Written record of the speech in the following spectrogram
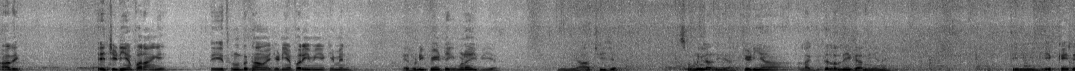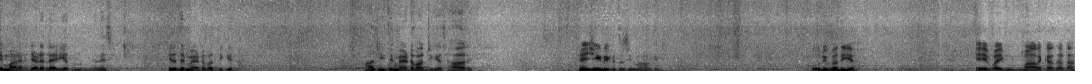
ਆ ਦੇਖੋ। ਇਹ ਚਿੜੀਆਂ ਭਰਾਂਗੇ। ਤੇ ਤੁਹਾਨੂੰ ਦਿਖਾਵਾਂ ਚਿੜੀਆਂ ਭਰੀ ਹੋਈਆਂ ਕਿਵੇਂ ਨੇ। ਇਹ ਥੋੜੀ ਪੇਂਟਿੰਗ ਬਣਾਈ ਵੀ ਆ। ਵੀ ਆਹ ਚੀਜ਼ ਸੋਹਣੀ ਲੱਗਦੀ ਆ। ਚਿੜੀਆਂ ਅਲੱਗ ਕਲਰ ਦੀਆਂ ਕਰਨੀਆਂ ਨੇ। ਤੇ ਇੱਕ ਇਹ ਤੇ ਮਾਰਿਆ, ਜਿਹੜਾ ਲਹਿਰੀਆ ਤੁਹਾਨੂੰ ਕਹਿੰਦੇ ਸੀ। ਇਹਦੇ ਤੇ ਮੈਟ ਵੱਜ ਗਿਆ। ਆ ਚੀਜ਼ ਤੇ ਮੈਟ ਵੱਜ ਗਿਆ ਸਾਰੇ ਫਿਨਿਸ਼ਿੰਗ ਦੇਖ ਤੁਸੀਂ ਮਾਰ ਕੇ ਪੂਰੀ ਵਧੀਆ। ਇਹ ਬਾਈ ਮਾਲਕਾ ਸਾਡਾ।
